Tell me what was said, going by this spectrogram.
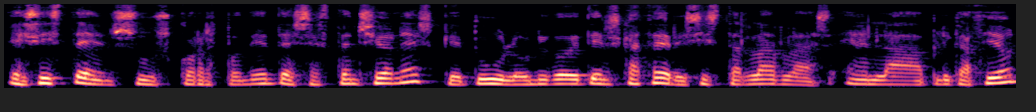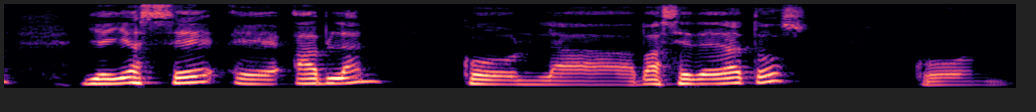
existen sus correspondientes extensiones que tú lo único que tienes que hacer es instalarlas en la aplicación y ellas se eh, hablan con la base de datos, con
